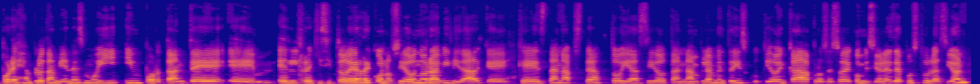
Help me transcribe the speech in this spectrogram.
por ejemplo, también es muy importante eh, el requisito de reconocido honorabilidad, que, que es tan abstracto y ha sido tan ampliamente discutido en cada proceso de comisiones de postulación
